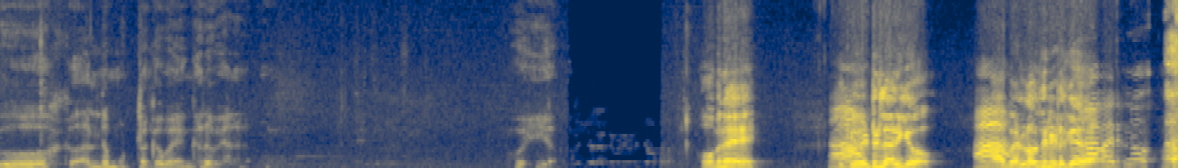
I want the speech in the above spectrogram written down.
ഓ കാലിന്റെ മുട്ടൊക്കെ ഭയങ്കര വേദന. വയ്യ. ഓമനെ കേട്ടില്ലായിരിക്കോ? ആ. വെള്ളം ഒത്തിരി എടുക്ക്. ആ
